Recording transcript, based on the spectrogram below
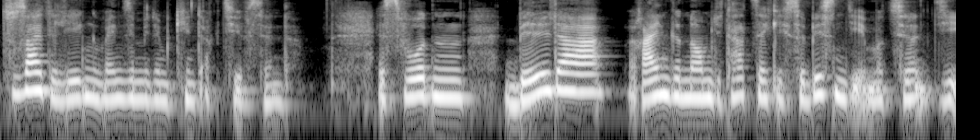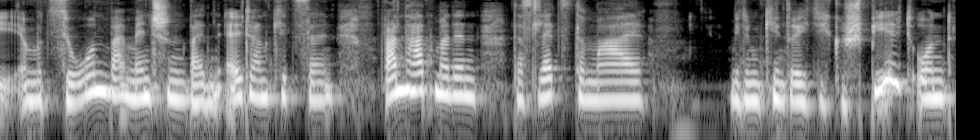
zur Seite legen, wenn sie mit dem Kind aktiv sind. Es wurden Bilder reingenommen, die tatsächlich so ein bisschen die Emotion, die Emotion bei Menschen, bei den Eltern kitzeln. Wann hat man denn das letzte Mal mit dem Kind richtig gespielt und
